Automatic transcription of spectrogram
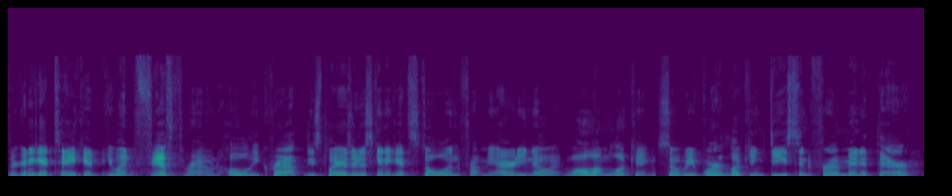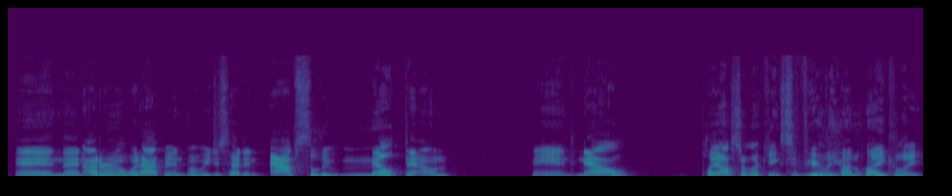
They're going to get taken. He went fifth round. Holy crap. These players are just going to get stolen from me. I already know it while I'm looking. So we were looking decent for a minute there. And then I don't know what happened, but we just had an absolute meltdown. And now playoffs are looking severely unlikely.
